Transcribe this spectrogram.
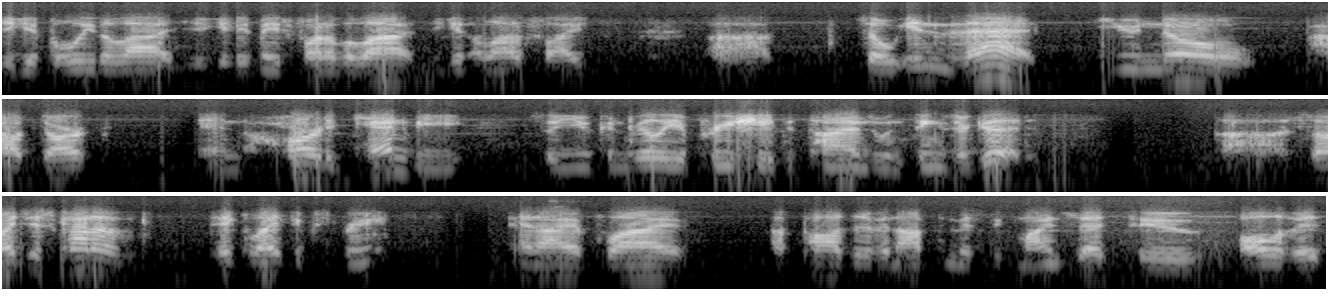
You get bullied a lot. You get made fun of a lot. You get in a lot of fights. Uh, so in that, you know how dark and hard it can be. So you can really appreciate the times when things are good. Uh, so I just kind of take life experience and I apply a positive and optimistic mindset to all of it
